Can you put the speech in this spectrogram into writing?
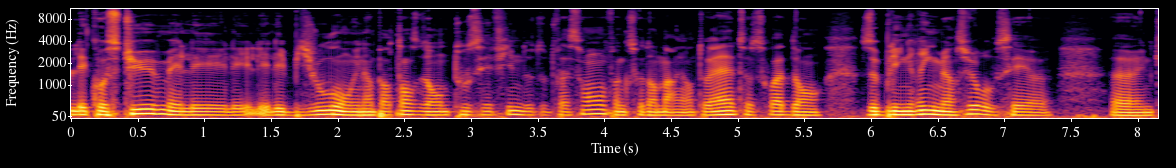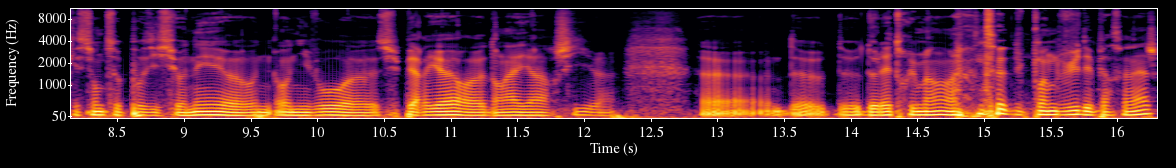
les costumes et les, les, les- bijoux ont une importance dans tous ces films de toute façon, enfin que ce soit dans Marie-Antoinette, soit dans The Bling Ring bien sûr où c'est une question de se positionner au, au niveau supérieur dans la hiérarchie. Euh, de, de, de l'être humain du point de vue des personnages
